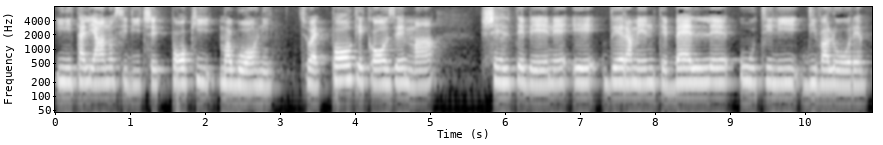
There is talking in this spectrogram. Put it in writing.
In italiano si dice pochi ma buoni, cioè poche cose ma buone scelte bene e veramente belle, utili, di valore.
